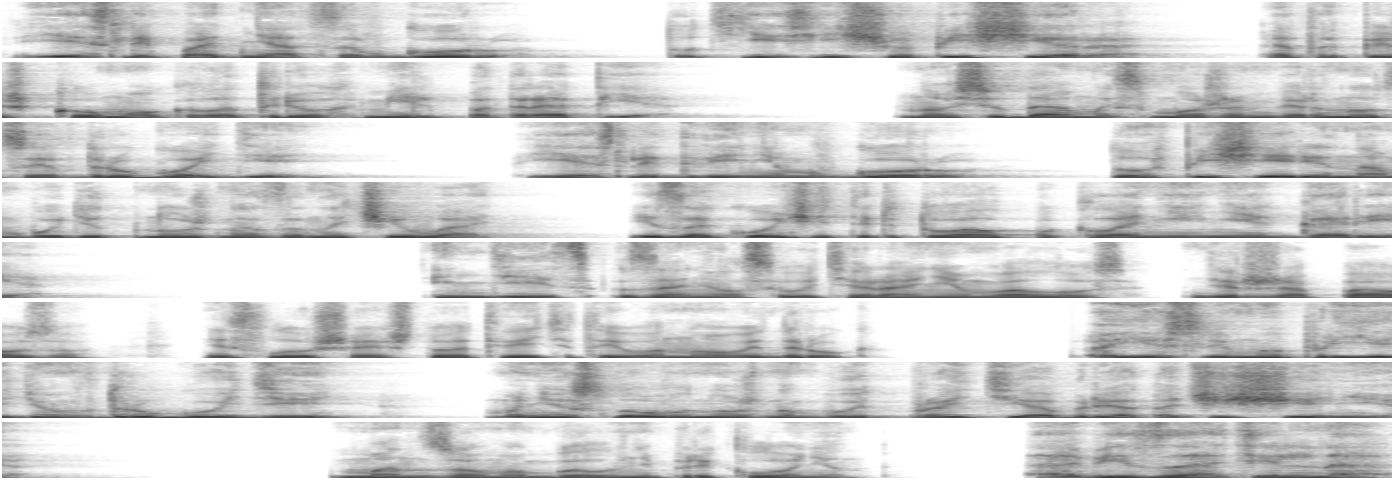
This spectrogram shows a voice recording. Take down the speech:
«Если подняться в гору, тут есть еще пещера, Это пешком около трех миль по тропе. Но сюда мы сможем вернуться и в другой день. Если двинем в гору, то в пещере нам будет нужно заночевать и закончить ритуал поклонения горе. Индеец занялся вытиранием волос, держа паузу и слушая, что ответит его новый друг. «А если мы приедем в другой день? Мне снова нужно будет пройти обряд очищения». Манзома был непреклонен. «Обязательно!»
